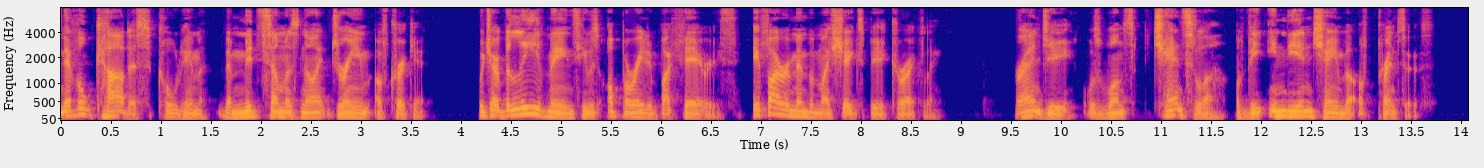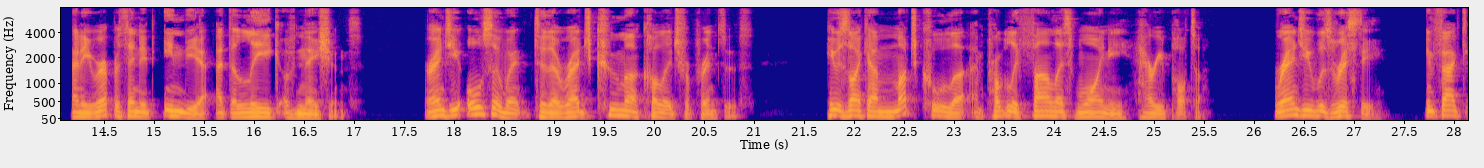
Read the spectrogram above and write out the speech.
Neville Cardus called him the Midsummer's Night Dream of cricket, which I believe means he was operated by fairies, if I remember my Shakespeare correctly. Ranji was once Chancellor of the Indian Chamber of Princes, and he represented India at the League of Nations. Ranji also went to the Rajkumar College for Princes. He was like a much cooler and probably far less whiny Harry Potter. Ranji was wristy. In fact,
